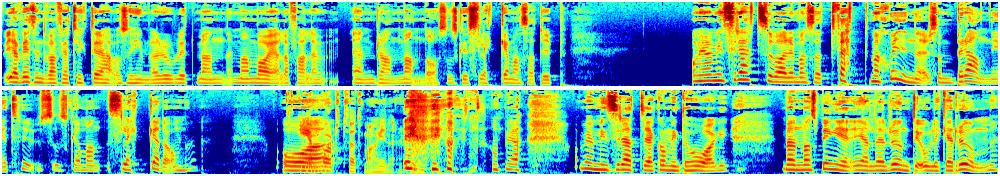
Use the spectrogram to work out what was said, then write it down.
jag vet inte varför jag tyckte det här var så himla roligt. Men man var i alla fall en, en brandman då. Som skulle släcka massa typ... Om jag minns rätt så var det massa tvättmaskiner som brann i ett hus. Och så ska man släcka dem. Och, Enbart tvättmaskiner. om, jag, om jag minns rätt, jag kommer inte ihåg. Men man springer egentligen runt i olika rum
